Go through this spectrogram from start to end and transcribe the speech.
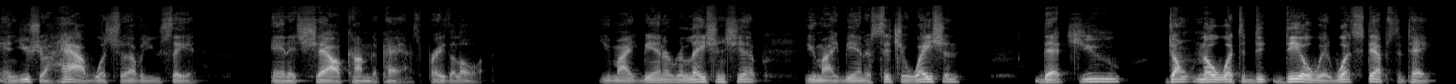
And you shall have whatsoever you said, and it shall come to pass. Praise the Lord. You might be in a relationship, you might be in a situation that you don't know what to d- deal with, what steps to take.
